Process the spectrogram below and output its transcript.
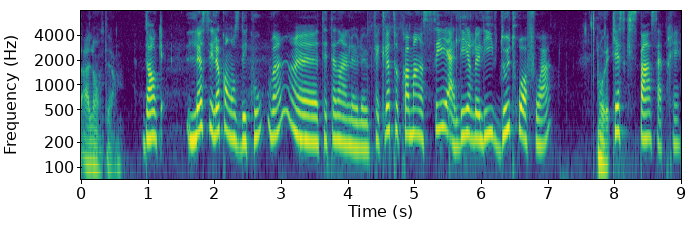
à long terme. Donc, là, c'est là qu'on se découvre. Hein? Euh, t'étais dans le, le- Fait que là, tu as commencé à lire le livre deux, trois fois. Oui. Qu'est-ce qui se passe après?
